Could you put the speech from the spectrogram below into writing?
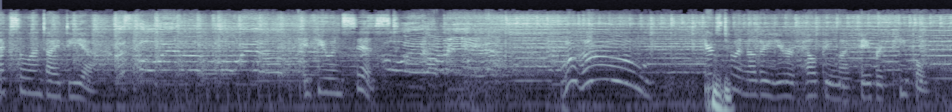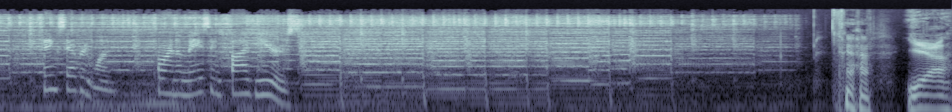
Excellent idea. Let's blow it up, blow it up, If you insist. blow it up, yeah. Woohoo! Here's to another year of helping my favorite people. Thanks everyone for an amazing five years. Yeah,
